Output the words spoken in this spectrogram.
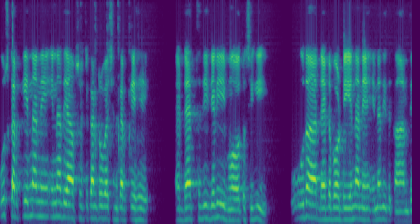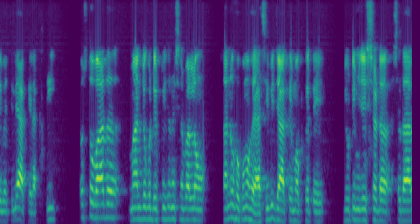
ਉਸ ਕਰਕੇ ਇਹਨਾਂ ਨੇ ਇਹਨਾਂ ਦੇ ਆਪਸ ਵਿੱਚ ਕੰਟਰੋਵਰਸ਼ਨ ਕਰਕੇ ਇਹ ਡੈਥ ਦੀ ਜਿਹੜੀ ਮੌਤ ਸੀਗੀ, ਉਹਦਾ ਡੈੱਡ ਬੋਡੀ ਇਹਨਾਂ ਨੇ, ਇਹਨਾਂ ਦੀ ਦੁਕਾਨ ਦੇ ਵਿੱਚ ਲਿਆ ਕੇ ਰੱਖਤੀ। ਉਸ ਤੋਂ ਬਾਅਦ ਮਾਨਯੋਗ ਡਿਪਟੀ ਕਮਿਸ਼ਨਰ ਵੱਲੋਂ ਸਾਨੂੰ ਹੁਕਮ ਹੋਇਆ ਸੀ ਵੀ ਜਾ ਕੇ ਮੌਕੇ ਤੇ ਡਿਊਟੀ ਮੈਜਿਸਟਰੇਟ ਸਰਦਾਰ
